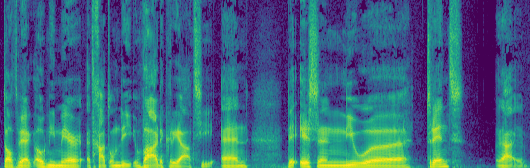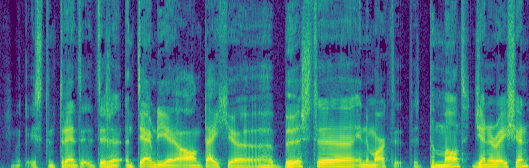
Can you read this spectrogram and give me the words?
dat werkt ook niet meer. Het gaat om die waardecreatie. En er is een nieuwe trend. Ja, is het een trend? Het is een, een term die al een tijdje uh, in de markt. De demand generation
